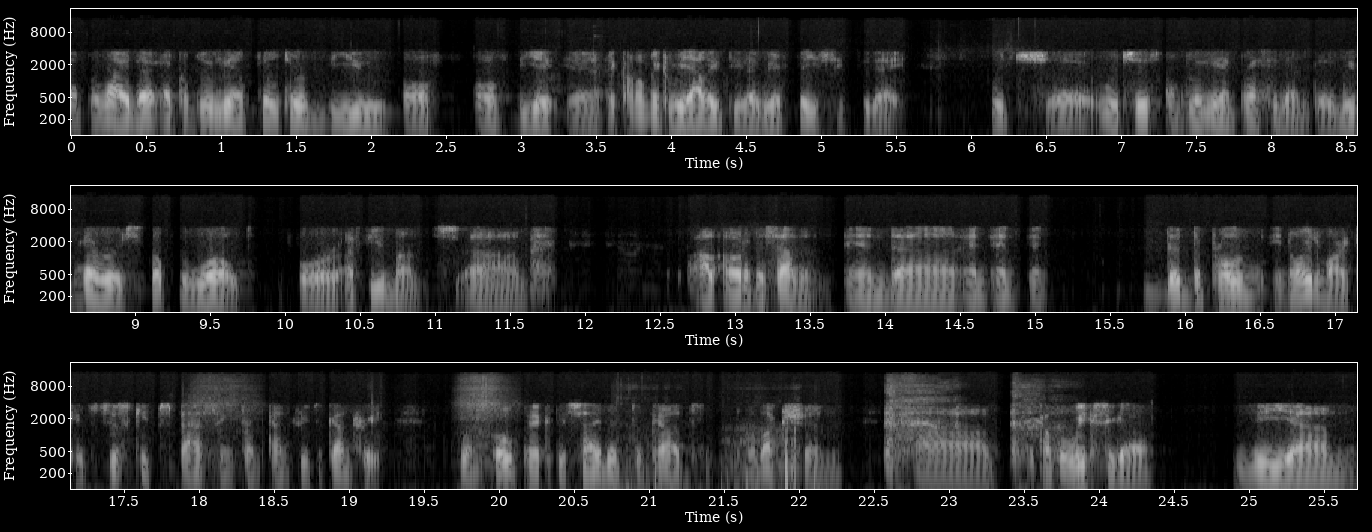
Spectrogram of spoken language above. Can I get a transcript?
uh, provide a, a, completely unfiltered view of, of the uh, economic reality that we are facing today, which, uh, which is completely unprecedented. We've never stopped the world for a few months um, out of a sudden. And, and, and, and the, the problem in oil markets just keeps passing from country to country. When OPEC decided to cut production uh, a couple of weeks ago, the um,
